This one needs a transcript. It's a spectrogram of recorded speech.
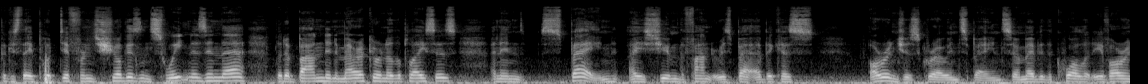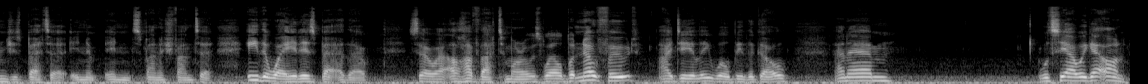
because they put different sugars and sweeteners in there that are banned in America and other places. And in Spain, I assume the Fanta is better because oranges grow in Spain, so maybe the quality of orange is better in in Spanish Fanta. Either way, it is better though. So uh, I'll have that tomorrow as well. But no food, ideally, will be the goal. And um, we'll see how we get on.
